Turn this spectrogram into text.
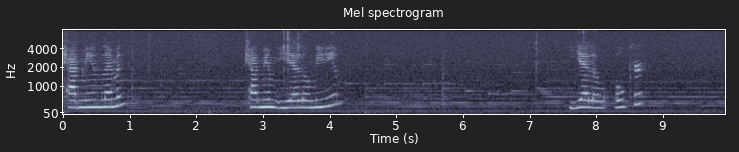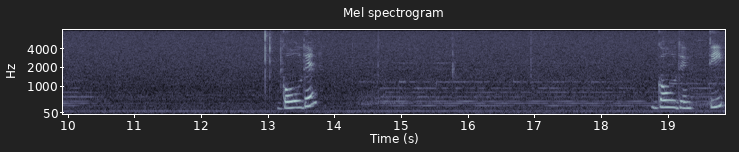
cadmium lemon, cadmium yellow medium, yellow ochre, golden, golden deep,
